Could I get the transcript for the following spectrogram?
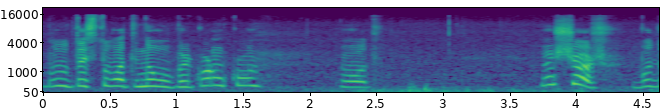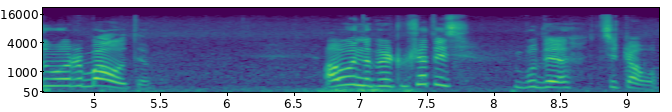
Буду тестувати нову прикормку. От. Ну що ж, будемо рибалити. А ви не переключайтесь, буде цікаво.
